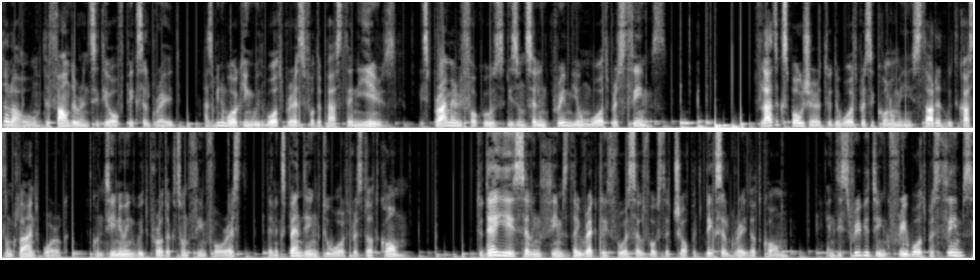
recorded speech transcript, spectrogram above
Olaru, the founder and CTO of Pixelgrade, has been working with WordPress for the past 10 years. His primary focus is on selling premium WordPress themes. Vlad's exposure to the WordPress economy started with custom client work, continuing with products on ThemeForest, then expanding to WordPress.com. Today he is selling themes directly through a self-hosted shop at pixelgrade.com and distributing free WordPress themes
